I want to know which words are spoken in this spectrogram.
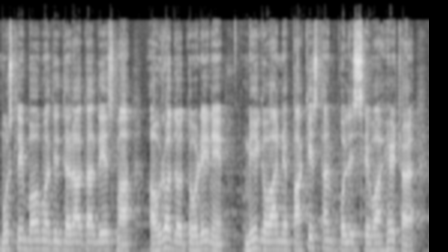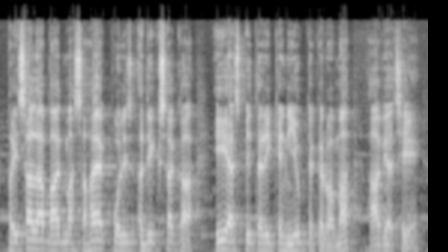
મુસ્લિમ બહુમતી ધરાવતા દેશમાં અવરોધો તોડીને મેઘવારને પાકિસ્તાન પોલીસ સેવા હેઠળ ફૈસાલાબાદમાં સહાયક પોલીસ અધિક્ષક, એએસપી તરીકે નિયુક્ત કરવામાં આવ્યા છે.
